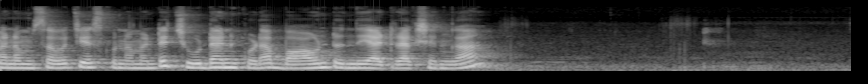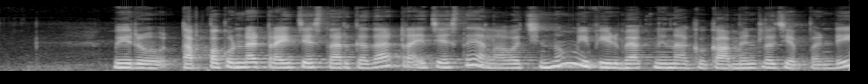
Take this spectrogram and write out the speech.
మనం సర్వ్ చేసుకున్నామంటే చూడడానికి కూడా బాగుంటుంది అట్రాక్షన్గా. మీరు తప్పకుండా ట్రై చేస్తారు కదా. ట్రై చేస్తే ఎలా వచ్చిందో మీ ఫీడ్బ్యాక్ని నాకు కామెంట్లో చెప్పండి.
